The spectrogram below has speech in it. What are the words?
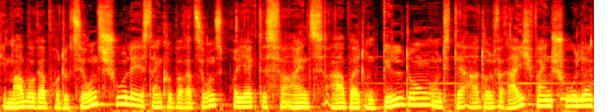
Die Marburger Produktionsschule ist ein Kooperationsprojekt des Vereins Arbeit und Bildung und der Adolf Reichwein Schule.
